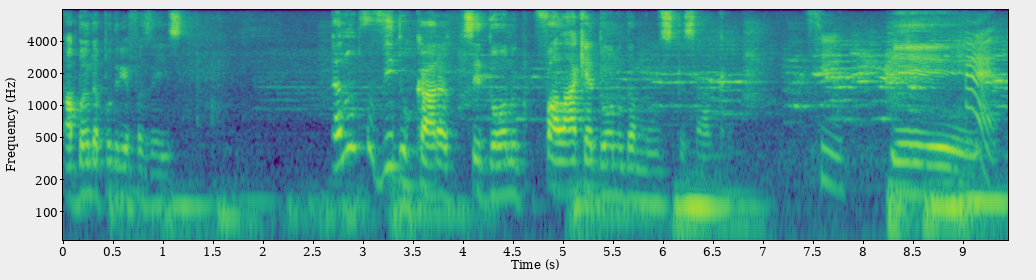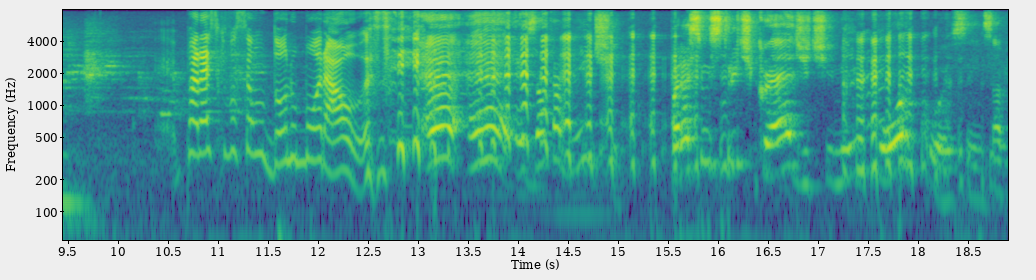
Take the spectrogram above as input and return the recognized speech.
A banda poderia fazer isso. Eu não duvido o cara ser dono, falar que é dono da música, saca? Sim. E. É. Parece que você é um dono moral, assim. É, é, exatamente. Parece um street credit meio porco, assim, sabe?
